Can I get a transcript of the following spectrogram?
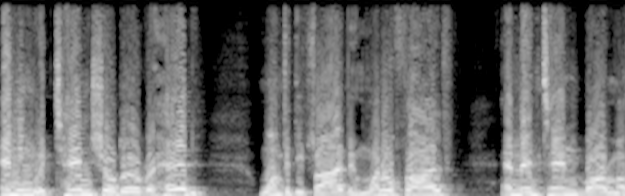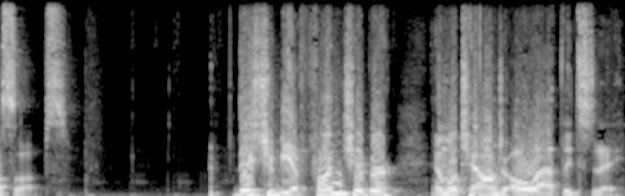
ending with 10 shoulder overhead, 155 and 105, and then 10 bar muscle ups. This should be a fun chipper and will challenge all athletes today.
